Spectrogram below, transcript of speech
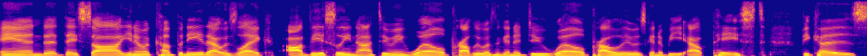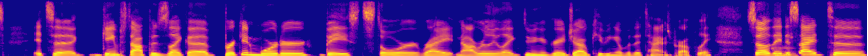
and they saw you know a company that was like obviously not doing well probably wasn't going to do well probably was going to be outpaced because it's a GameStop is like a brick and mortar based store, right? Not really like doing a great job keeping up with the times properly. So they Mhm. decide to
